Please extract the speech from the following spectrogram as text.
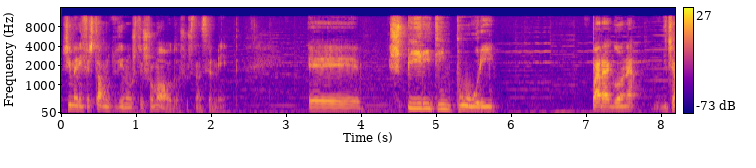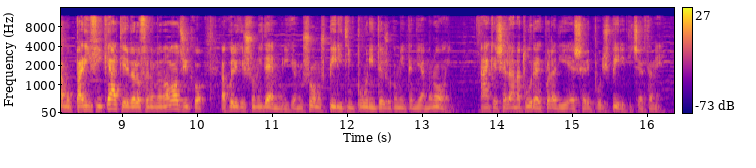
si manifestavano tutti nello stesso modo sostanzialmente. Eh, spiriti impuri, paragona, diciamo parificati a livello fenomenologico a quelli che sono i demoni, che non sono spiriti impuri inteso come intendiamo noi, anche se la natura è quella di essere puri spiriti, certamente.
